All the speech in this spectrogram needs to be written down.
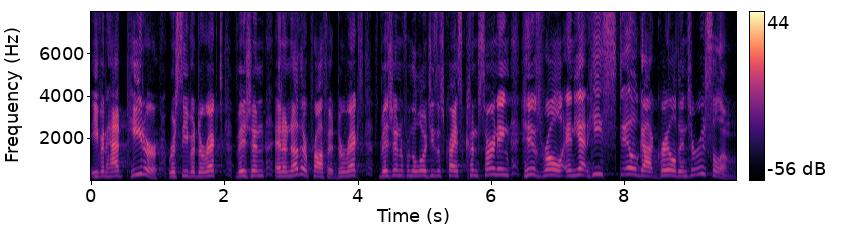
even had Peter receive a direct vision and another prophet direct vision from the Lord Jesus Christ concerning his role, and yet he still got grilled in Jerusalem.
